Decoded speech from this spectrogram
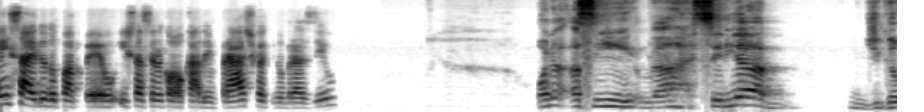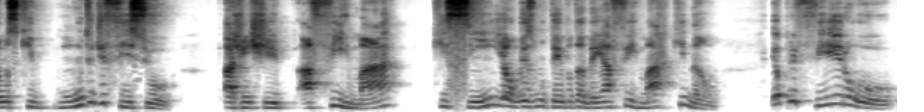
tem saído do papel e está sendo colocado em prática aqui no Brasil? Olha, assim, ah, seria, digamos que, muito difícil a gente afirmar que sim e ao mesmo tempo também afirmar que não. Eu prefiro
